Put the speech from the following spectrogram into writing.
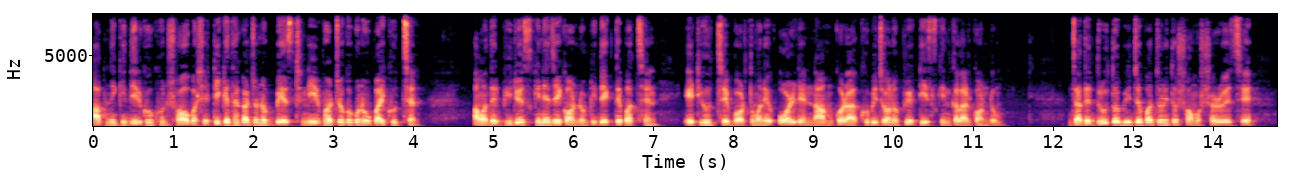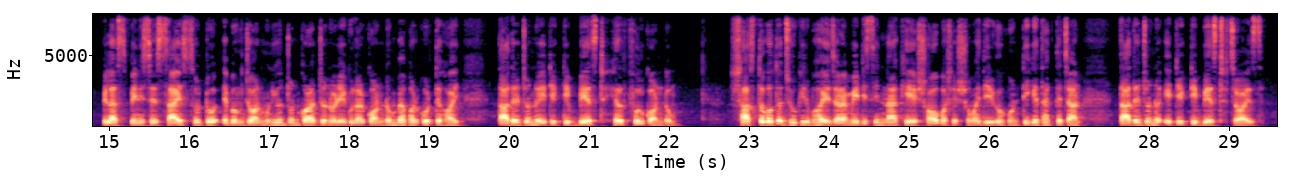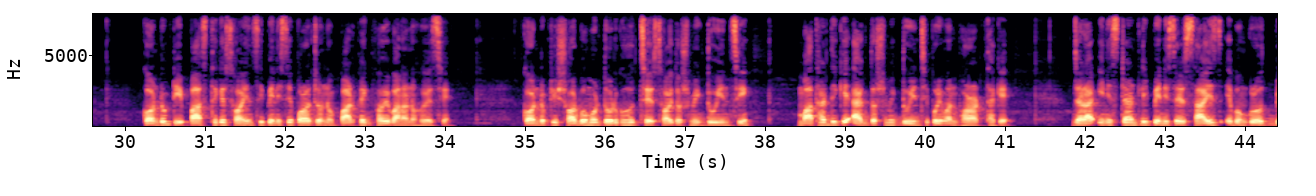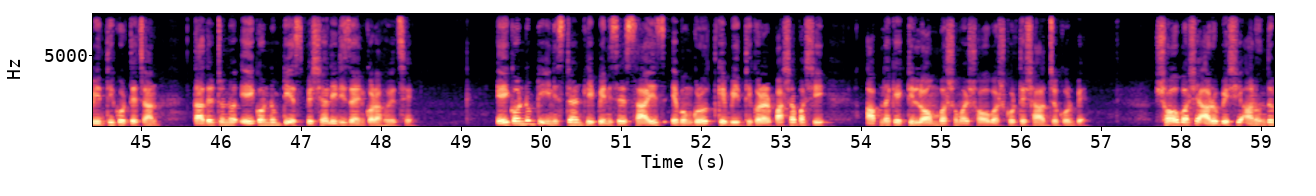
আপনি কি দীর্ঘক্ষণ সহবাসে টিকে থাকার জন্য বেস্ট নির্ভরযোগ্য কোনো উপায় খুঁজছেন? আমাদের ভিডিও স্ক্রিনে যে কন্ডোমটি দেখতে পাচ্ছেন, এটি হচ্ছে বর্তমানে ওয়ার্ল্ডের নাম করা খুবই জনপ্রিয় একটি স্কিন কালার কন্ডোম। যাদের দ্রুত বীর্যপাতজনিত সমস্যা রয়েছে, প্লাস পেনিসের সাইজ ছোট এবং জন্ম নিয়ন্ত্রণ করার জন্য রেগুলার কন্ডোম ব্যবহার করতে হয়, তাদের জন্য এটি একটি বেস্ট হেল্পফুল কন্ডোম। স্বাস্থ্যগত ঝুঁকির ভয়ে যারা মেডিসিন না খেয়ে সহবাসের সময় দীর্ঘক্ষণ টিকে থাকতে চান, তাদের জন্য এটি একটি বেস্ট চয়েস। কন্ডোমটি পাঁচ থেকে ছয় ইঞ্চি পেনিসে পড়ার জন্য পারফেক্টভাবে বানানো হয়েছে। কন্ডোমটির সর্বমোট দৈর্ঘ্য হচ্ছে ছয় দশমিক দুই ইঞ্চি, মাথার দিকে এক দশমিক দুই ইঞ্চি পরিমাণ ভরাট থাকে। যারা ইনস্ট্যান্টলি পেনিসের সাইজ এবং গ্রোথ বৃদ্ধি করতে চান, তাদের জন্য এই কন্ডোমটি স্পেশালি ডিজাইন করা হয়েছে। এই কন্ডোমটি ইনস্ট্যান্টলি পেনিসের সাইজ এবং গ্রোথকে বৃদ্ধি করার পাশাপাশি আপনাকে একটি লম্বা সময় সহবাস করতে সাহায্য করবে। সহবাসে আরও বেশি আনন্দ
